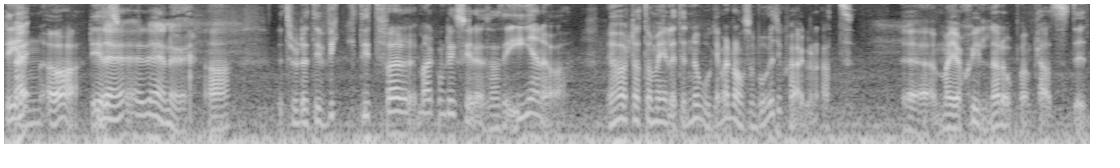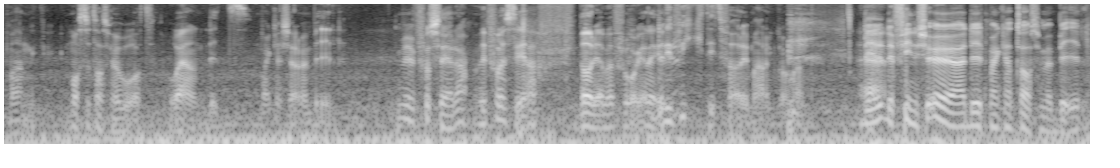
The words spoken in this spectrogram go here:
Det är Nej. en ö. Det är Det, det är nu. Ja. Jag tror att det är viktigt för Malcolm Dixelius att det är en ö. Jag har hört att de är lite noga med de som bor ute i skärgården. Att eh, man gör skillnad då på en plats dit man måste ta sig med båt och en dit man kan köra med bil. Vi får se då. Vi får se. Börja med frågan. Är det viktigt för dig Malcolm? Att, Det, det finns ju öar dit man kan ta sig med bil.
